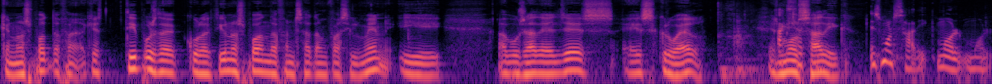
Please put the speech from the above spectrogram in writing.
que no es pot defensar. Aquest tipus de col·lectiu no es poden defensar tan fàcilment i abusar d'ells és, és cruel. És molt Exacte. sàdic. És molt sàdic, molt, molt.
